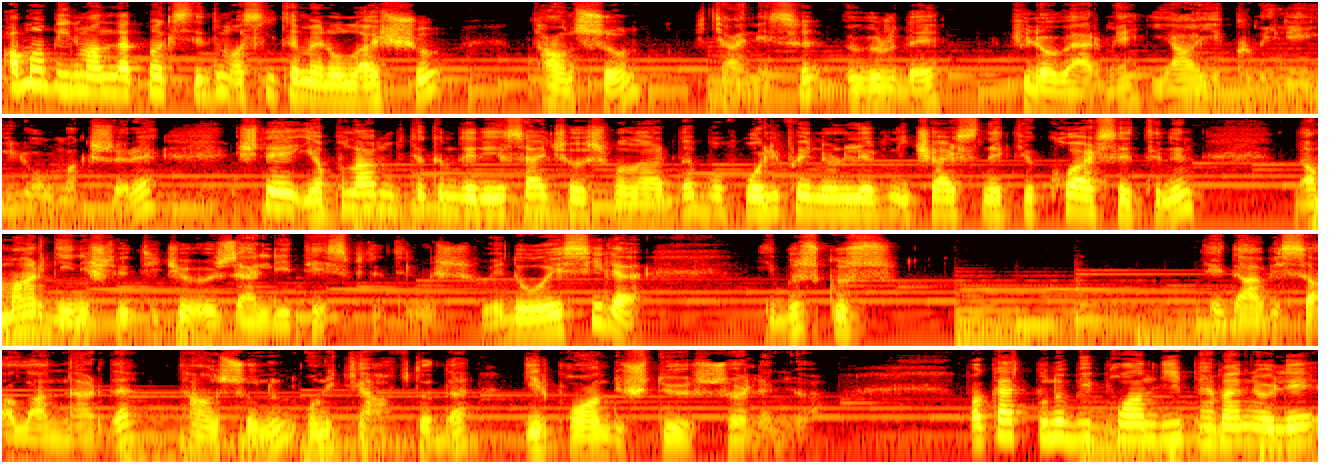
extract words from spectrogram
Ama benim anlatmak istediğim asıl temel olay şu. Tansiyon bir tanesi, öbürü de kilo verme, yağ yıkımı ile ilgili olmak üzere. İşte yapılan bir takım deneysel çalışmalarda bu polifenollerin içerisindeki kuersetinin damar genişletici özelliği tespit edilmiş. Ve dolayısıyla hibiskus tedavisi alanlarda tansiyonun 12 haftada 1 puan düştüğü söyleniyor. Fakat bunu bir puan deyip hemen öyle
